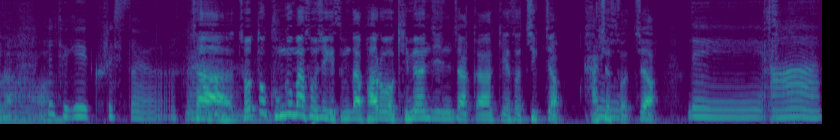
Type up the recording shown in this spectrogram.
그냥 되게 그랬어요. 자, 저 또 궁금한 소식이 있습니다. 바로 김현진 작가께서 직접 가셨었죠. 네. 아,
